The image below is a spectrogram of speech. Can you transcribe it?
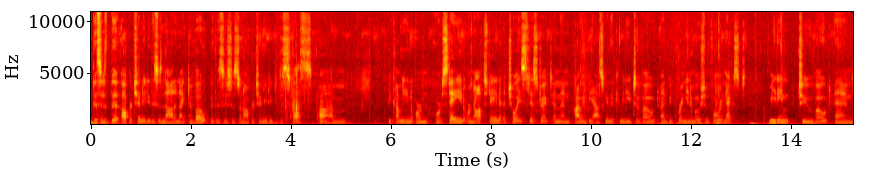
this is the opportunity, this is not a night to vote, but this is just an opportunity to discuss um, becoming or, or staying or not staying a choice district, and then I would be asking the committee to vote. I'd be bringing a motion forward next meeting to vote, and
